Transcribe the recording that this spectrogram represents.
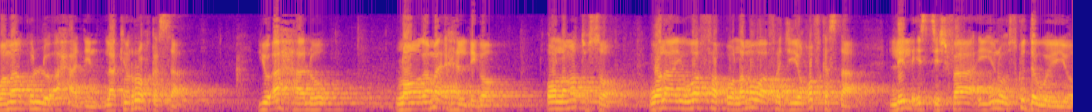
Wamaa kullu axadin laakiin ruux kasta yu'ahalu loogama ehel dhigo oo lama tuso walaa yuwafaqu lama waafajiyo qof kasta lilistishfaa'i inuu isku daweeyo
